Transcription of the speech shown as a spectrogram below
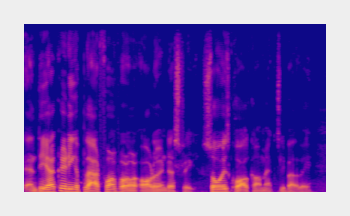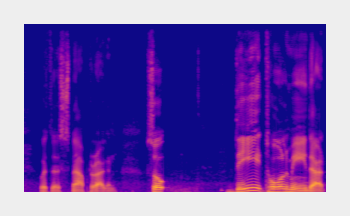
and they are creating a platform for our auto industry. So is Qualcomm, actually, by the way, with the Snapdragon. So they told me that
